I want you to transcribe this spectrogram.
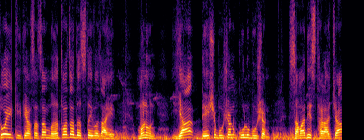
तो एक इतिहासाचा महत्त्वाचा दस्तऐवज आहे. म्हणून या देशभूषण कुलभूषण समाधीस्थळाच्या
